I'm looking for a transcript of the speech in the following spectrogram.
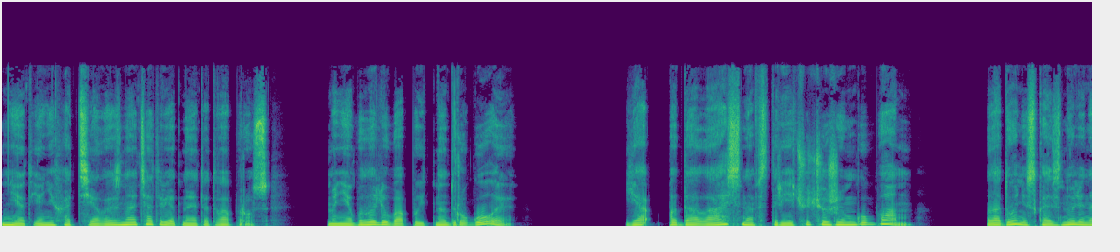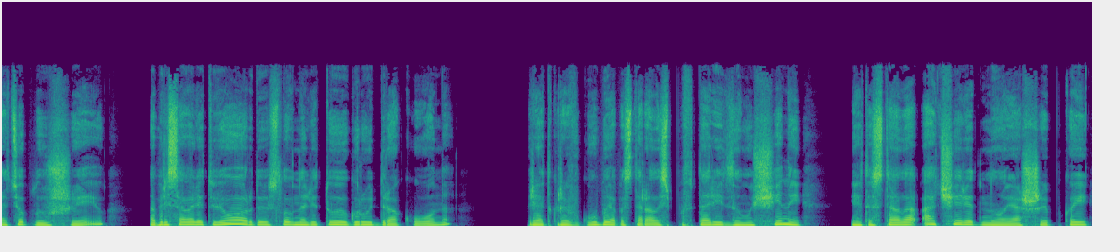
Нет, я не хотела знать ответ на этот вопрос. Мне было любопытно другое. Я подалась навстречу чужим губам. Ладони скользнули на теплую шею, обрисовали твердую, словно литую грудь дракона. Приоткрыв губы, я постаралась повторить за мужчиной, и это стало очередной ошибкой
